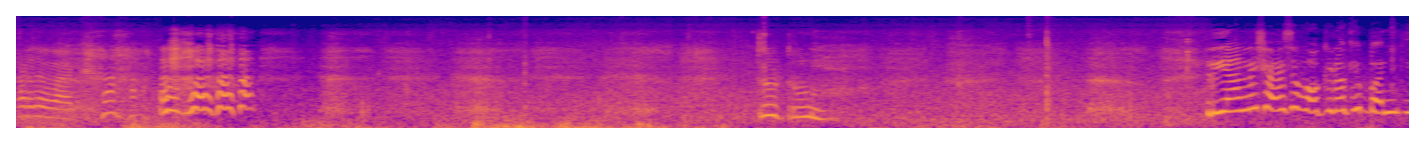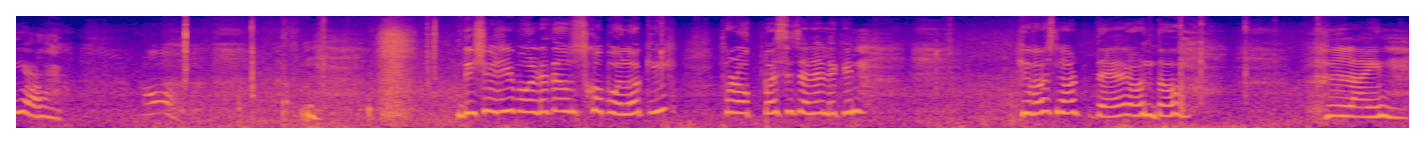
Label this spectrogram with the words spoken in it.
at the back. True true Riyan ने शायद से वॉकी टॉकी बंद किया है oh. दिशु जी बोल रहे थे उसको बोलो कि थोड़ा ऊपर से चले लेकिन he was not there on the line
